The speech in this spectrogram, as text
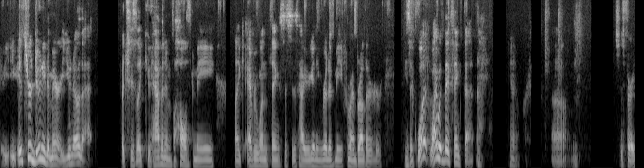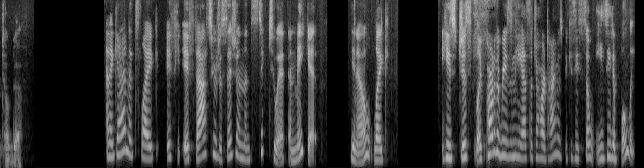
it's your duty to marry. You know that." But she's like, "You haven't involved me. Like everyone thinks this is how you're getting rid of me for my brother." He's like, "What? Why would they think that?" You know, um, it's just very tone deaf. and again it's like if if that's your decision then stick to it and make it you know like he's just like part of the reason he has such a hard time is because he's so easy to bully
